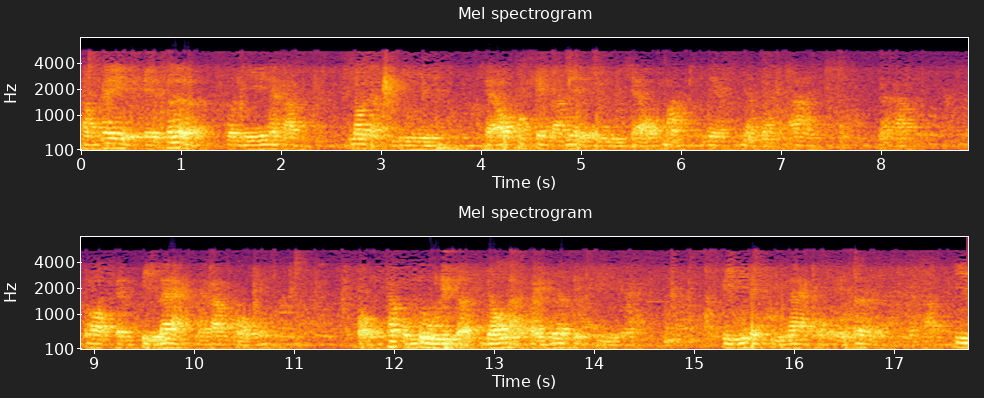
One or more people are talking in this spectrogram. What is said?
ทำให้เอเซอร์วันนี้นะครับ นอกจากมีแชลของเคแล้วเนี่ยยังมีแชลฟ์มาเนี่ยอย่างไรได้นะครับ ก็เป็นปีแรกนะครับของของถ้าผมดูรีเสิร์ชย้อนหลังไปเมื่อสิบปีนะ ปีนี้เป็นปีแรกของเอเซอร์นะครับ ที่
